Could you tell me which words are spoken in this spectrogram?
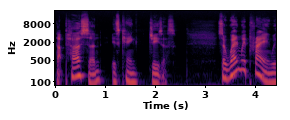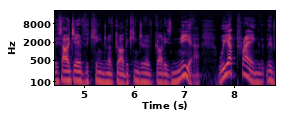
That person is King Jesus. So when we're praying with this idea of the kingdom of God, the kingdom of God is near, we are praying that the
